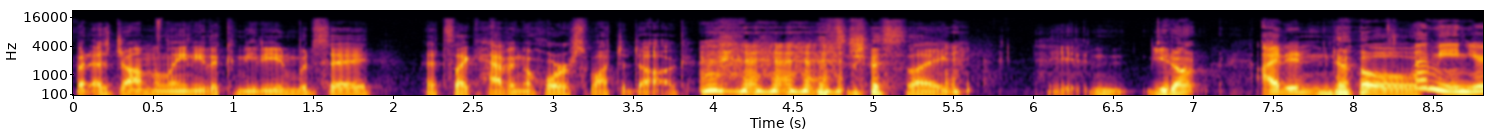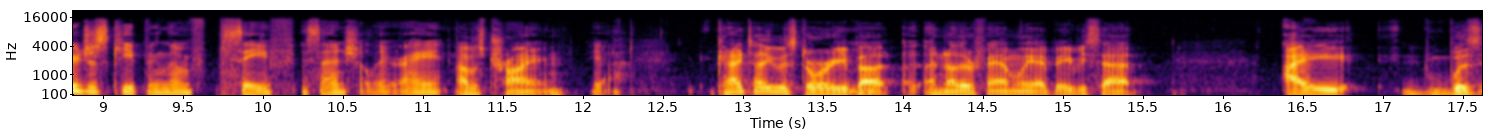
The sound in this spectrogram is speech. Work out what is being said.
But as John Mulaney, the comedian, would say, it's like having a horse watch a dog. it's just like, you don't, I didn't know. I mean, you're just keeping them safe, essentially, right? I was trying. Yeah. Can I tell you a story mm-hmm. about another family I babysat? I was,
